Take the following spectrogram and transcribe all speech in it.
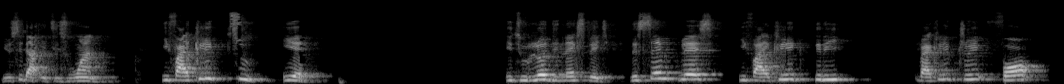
You see that it is one. If i click two here it will load the next page. The same place if i click three if i click three four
